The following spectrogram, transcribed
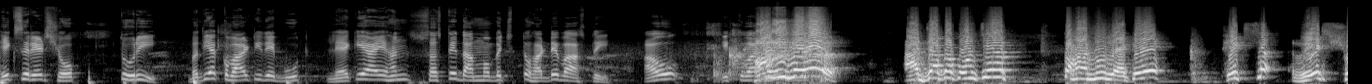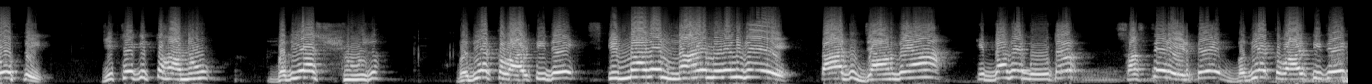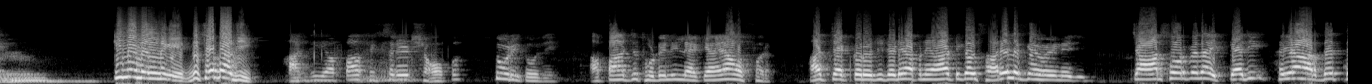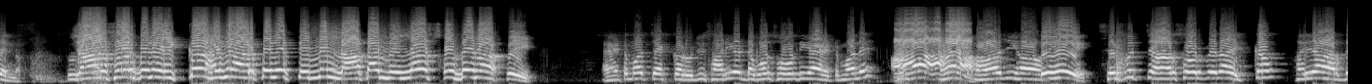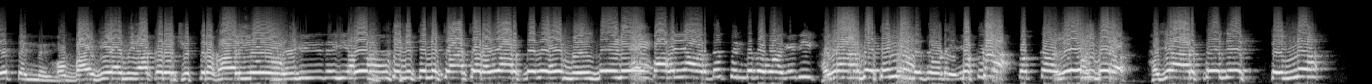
Fix rate shop Dhuri ਵਧੀਆ quality ਦੇ boot ਲੈ ਕੇ ਆਏ ਹਨ। ਸਸਤੇ ਦਾਮਾਂ ਵਿੱਚ ਤੁਹਾਡੇ ਵਾਸਤੇ। ਆਓ ਇੱਕ ਵਾਰ ਹਾਂਜੀ ਫਿਰ ਅੱਜ ਆਪਾਂ ਪਹੁੰਚੇ ਹਾਂ ਤੁਹਾਨੂੰ ਲੈ ਕੇ ਫਿਕਸ ਰੇਟ ਸ਼ੋਪ ਤੇ ਜਿੱਥੇ ਕਿ ਤੁਹਾਨੂੰ ਵਧੀਆ ਸ਼ੂਜ਼ ਵਧੀਆ ਕੁਆਲਿਟੀ ਦੇ ਸਕੀਮਾਂ ਦੇ ਨਾਲ ਮਿਲਣਗੇ। ਤਾਂ ਅੱਜ ਜਾਣਦੇ ਹਾਂ ਕਿੱਦਾਂ ਦੇ ਬੂਟ ਸਸਤੇ ਰੇਟ ਤੇ ਵਧੀਆ ਕੁਆਲਿਟੀ ਦੇ ਕਿਵੇਂ ਮਿਲਣਗੇ। ਦੱਸੋ ਬਾਜੀ ਹਾਂਜੀ ਆਪਾਂ ਫਿਕਸ ਰੇਟ ਸ਼ਾਪ ਧੂਰੀ ਤੋਂ ਜੀ। ਆਪਾਂ ਅੱਜ ਤੁਹਾਡੇ ਲਈ ਲੈ ਕੇ ਆਏ ਆ ਆਫਰ ਅੱਜ ਚੈੱਕ ਕਰੋ ਜੀ, ਜਿਹੜੇ ਆਪਣੇ ਆਰਟੀਕਲ ਸਾਰੇ ਲੱਗੇ ਹੋਏ ਨੇ ਜੀ। 400 ਰੁਪਏ ਦਾ ਇੱਕ ਹੈ ਜੀ 1000 ਦੇ ਤਿੰਨ। ਤੁਸੀਂ 400 ਰੁਪਏ ਦਾ ਇੱਕ 1000 ਰੁਪਏ ਦੇ ਤਿੰਨ ਲਾਤਾ ਮੇਲਾ ਸੌਦੇ ਵਾਸਤੇ। ਆਈਟਮਾਂ ਚੈੱਕ ਕਰੋ ਜੀ ਸਾਰੀਆਂ ਡਬਲ ਸੋਲ ਦੀਆਂ ਆਈਟਮਾਂ ਨੇ। ਆ ਆਹ। ਹਾਂ ਜੀ ਹਾਂ। ਇਹ ਸਿਰਫ 400 ਰੁਪਏ ਦਾ ਇੱਕ 1000 ਦੇ ਤਿੰਨ ਜੀ। ਉਹ ਬਾਈ ਜੀ ਐਵੇਂ ਨਾ ਕਰੋ ਛਿੱਤਰ ਖਾ ਲਿਓ। ਨਹੀਂ ਨਹੀਂ ਆਪਾਂ ਤਿੰਨ ਤਿੰਨ ਚਾਰ ਚਾਰ ਹਜ਼ਾਰ ਰੁਪਏ ਦੇ ਇਹ ਮਿਲਦੇ ਨੇ। ਆਪਾਂ 1000 ਦੇ ਤਿੰਨ ਦਵਾਂਗੇ ਜੀ। ਹਜ਼ਾਰ ਦੇ ਤਿੰਨ? ਜੋੜੇ। ਪੱਕਾ? ਪੱਕਾ ਲੋ ਜੀ ਫਿਰ ਹਜ਼ਾਰ ਰੁਪਏ ਦੇ ਤਿੰਨ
